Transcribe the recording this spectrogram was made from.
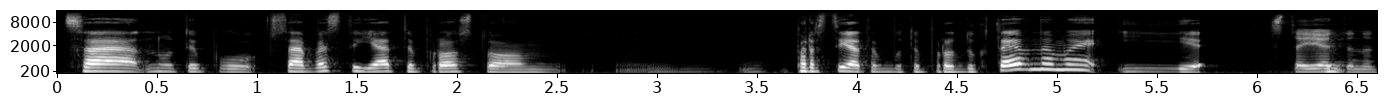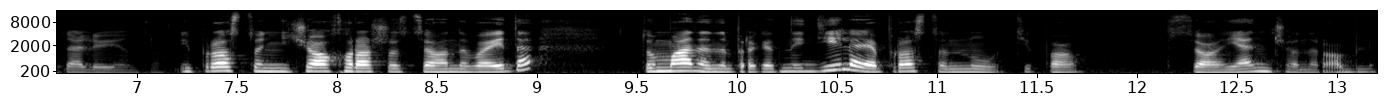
це, ну, типу, все, ви стаєте просто перестаєте бути продуктивними і, Стаєте Наталію і просто нічого хорошого з цього не вийде. То в мене, наприклад, неділя, я просто, ну, типа, все, я нічого не роблю.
